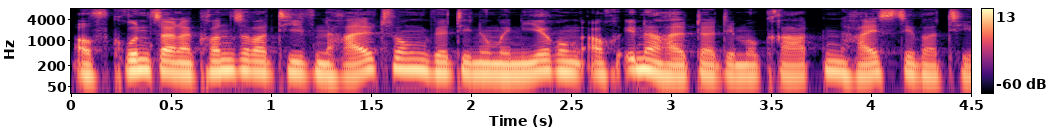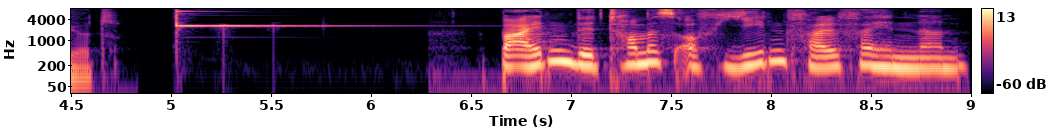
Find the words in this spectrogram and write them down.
Aufgrund seiner konservativen Haltung wird die Nominierung auch innerhalb der Demokraten heiß debattiert. Biden will Thomas auf jeden Fall verhindern.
